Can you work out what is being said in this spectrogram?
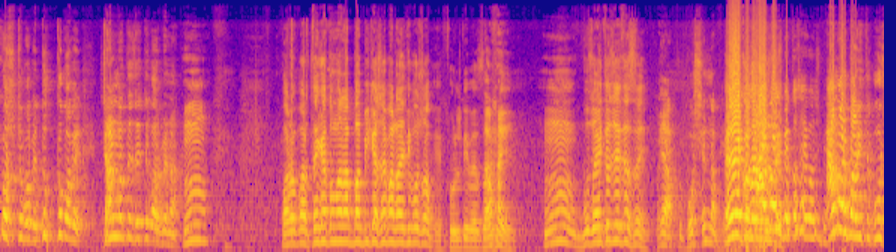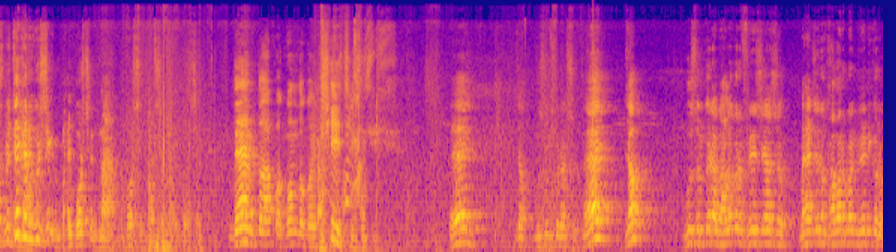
কষ্ট পাবে দুঃখ পাবে জান্নাতে যেতে পারবে না। হুম। পরপর থেকে তোমার আব্বা বিকাশে পাঠাই দিব সব। ফুলটি বা জামাই হুম বুঝাই তো যাইতেছে ভাই আপনি বসেন না ভাই। এই বসবে? বসবে কোথায় বসবে? আমার বাড়িতে বসবে যেখানে খুশি। ভাই বসেন না। বসেন বসেন ভাই বসেন। দেন তো আপা গন্ধ কই ছি ছি ছি। এই যাও গোসল করে আসো। এই যাও গোসল করে ভালো করে ফ্রেশ হয়ে আসো। ভাইয়ের জন্য খাবার রেডি করো।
